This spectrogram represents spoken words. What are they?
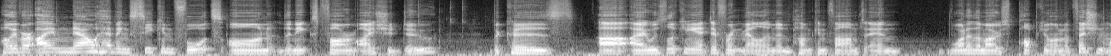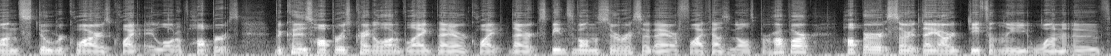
However, I am now having second thoughts on the next farm I should do because uh, I was looking at different melon and pumpkin farms and one of the most popular and efficient ones still requires quite a lot of hoppers. Because hoppers create a lot of lag, they are quite they are expensive on the server, so they are $5,000 per hopper. Hopper, so they are definitely one of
